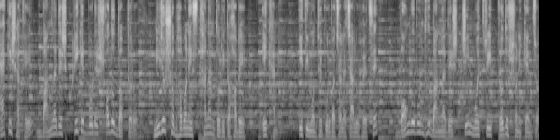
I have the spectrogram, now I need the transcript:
একই সাথে বাংলাদেশ ক্রিকেট বোর্ডের সদর দপ্তরও নিজস্ব ভবনে স্থানান্তরিত হবে এখানে। ইতিমধ্যে পূর্বাচলে চালু হয়েছে বঙ্গবন্ধু বাংলাদেশ চীন মৈত্রী প্রদর্শনী কেন্দ্র।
